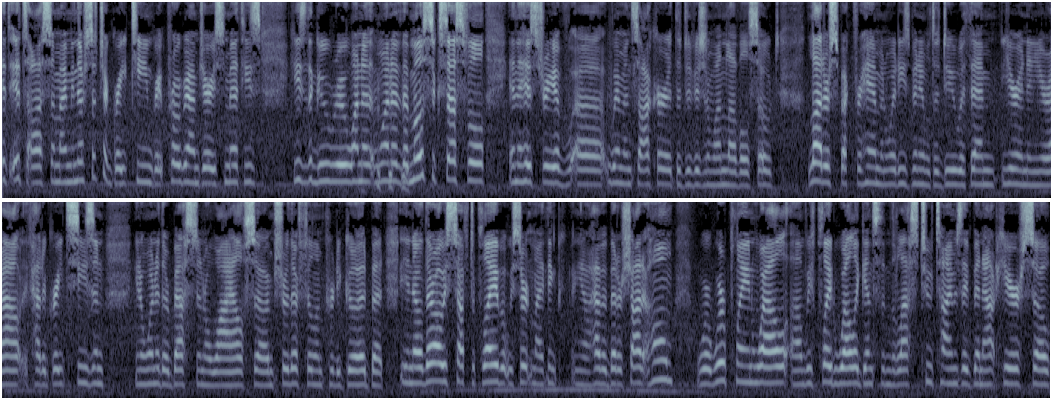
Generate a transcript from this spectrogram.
it, it's awesome. I mean, they're such a great team, great program. Jerry Smith, he's he's the guru, one of one of the most successful in the history of uh, women's soccer at the Division One level. So, a lot of respect for him and what he's been able to do with them year in and year out. They've had a great season, you know, one of their best in a while. So I'm sure they're feeling pretty good. But you know, they're always tough to play, but we certainly, I think, you know, have a better shot at home where we're playing well. Uh, we've played well against them the last two times they've been out here. So,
